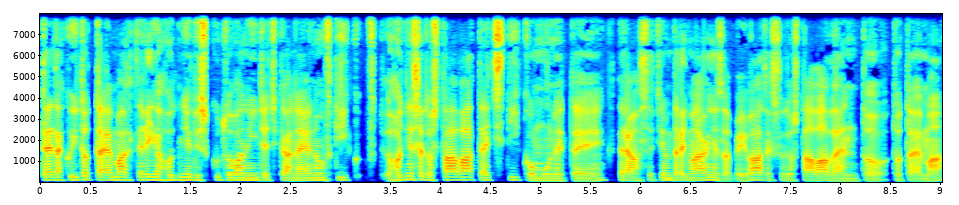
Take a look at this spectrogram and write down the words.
to je takový to téma, který je hodně diskutovaný teďka, nejenom v té, hodně se dostává teď z té komunity, která se tím primárně zabývá, tak se dostává ven to, to téma.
